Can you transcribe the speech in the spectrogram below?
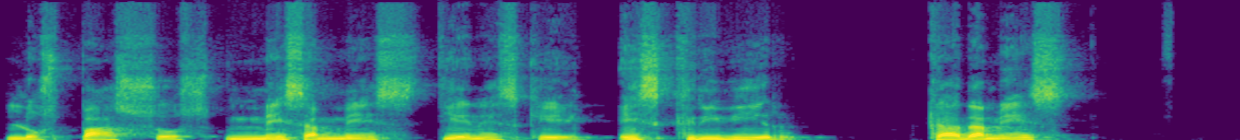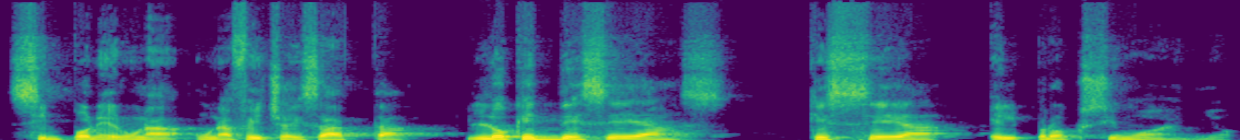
los pasos mes a mes tienes que escribir cada mes, sin poner una, fecha exacta, lo que deseas que sea el próximo año.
